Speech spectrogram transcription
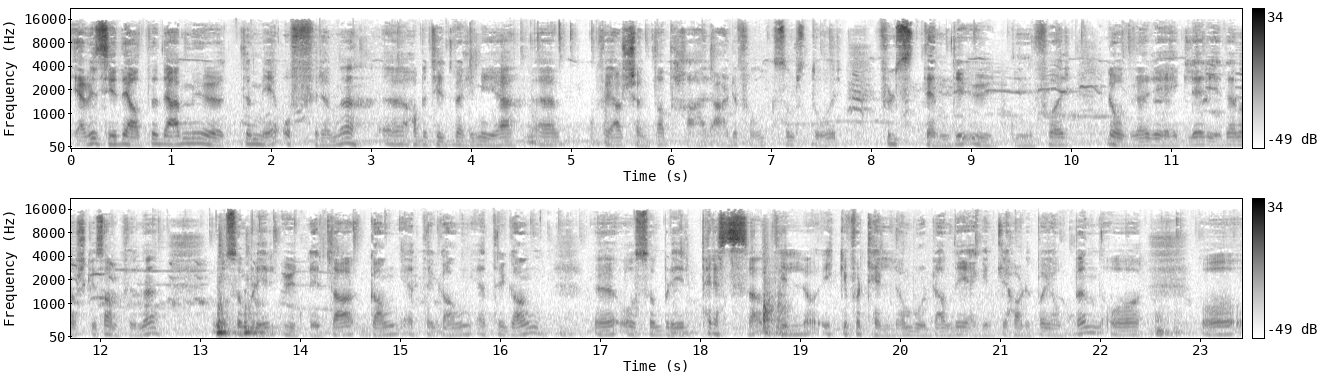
Jeg vil si det at det er møtet med ofrene uh, har betydd veldig mye. For jeg har skjønt at her er det folk som står fullstendig utenfor lover og regler i det norske samfunnet og som blir utnytta gang etter gang etter gang. Eh, og som blir pressa til å ikke fortelle om hvordan de egentlig har det på jobben. Og, og,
